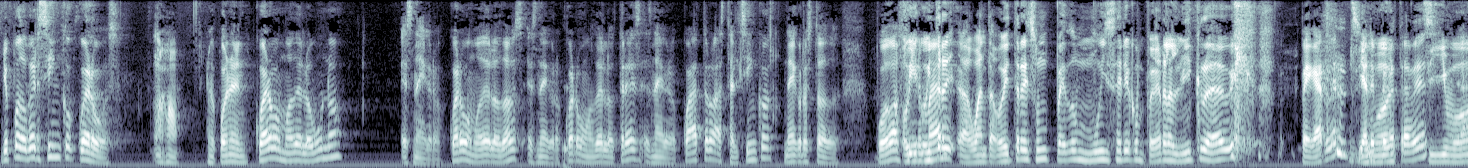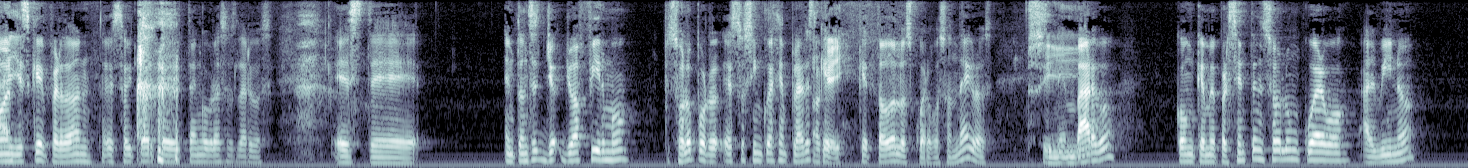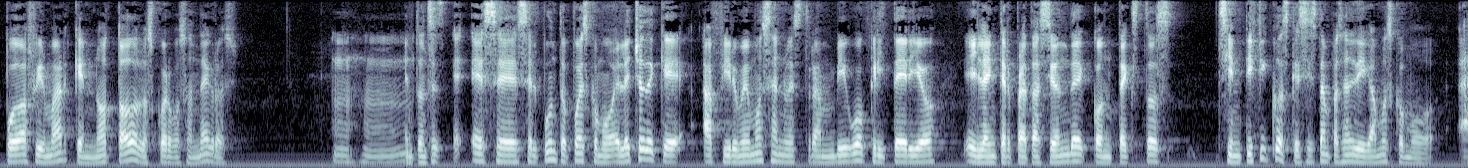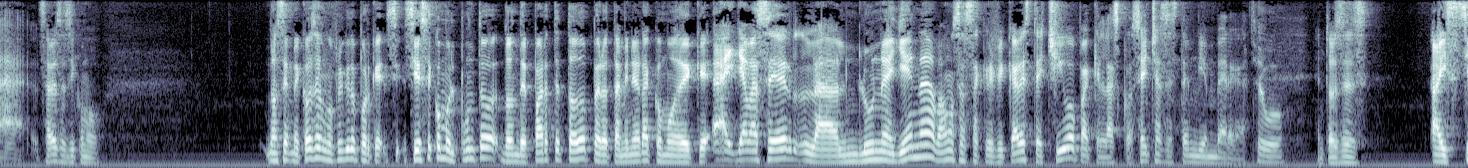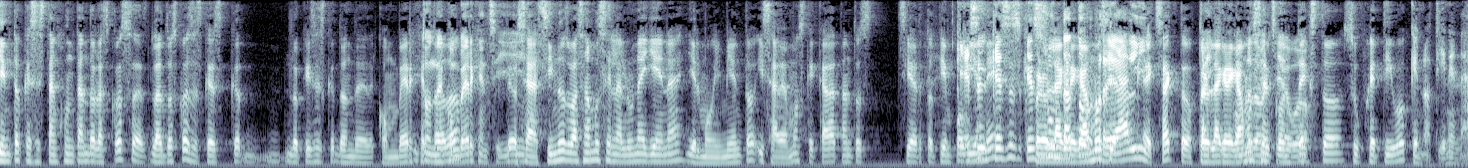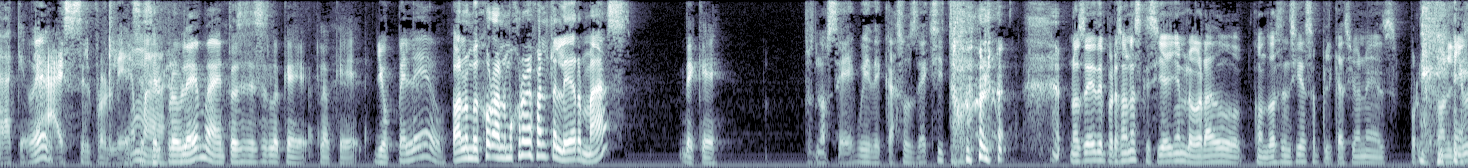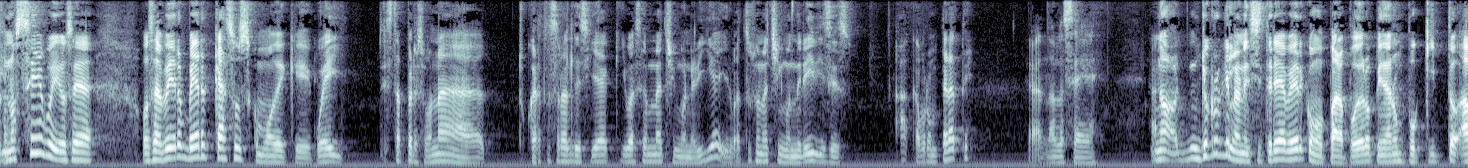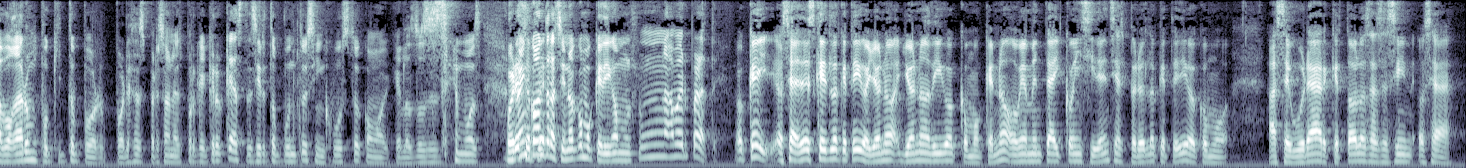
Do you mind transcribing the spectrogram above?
yo puedo ver cinco cuervos, Ajá. me ponen cuervo modelo 1 es negro, cuervo modelo 2 es negro, cuervo modelo 3 es negro, 4 hasta el 5 negros todos. Puedo Hoy, hoy afirmar trae- aguanta, hoy traes un pedo muy serio con pegarle al micro, ¿eh, güey? pegarle, ya le pegué otra vez. Simón. Ay, es que perdón, eh, soy torpe, tengo brazos largos. Este entonces yo, yo afirmo pues, solo por estos cinco ejemplares que, que todos los cuervos son negros. Sí. Sin embargo, con que me presenten solo un cuervo albino, puedo afirmar que no todos los cuervos son negros. Entonces, e- ese es el punto, pues, como el hecho de que afirmemos a nuestro ambiguo criterio y la interpretación de contextos científicos que sí están pasando y digamos como, ah, ¿sabes? Así como... No sé, me causa un conflicto porque sí, sí ese como el punto donde parte todo, pero también era como de que, ay, ya va a ser la luna llena, vamos a sacrificar este chivo para que las cosechas estén bien verga. Sí. Entonces, ahí siento que se están juntando las cosas, las dos cosas, que es lo que dices que donde converge Donde todo. convergen, sí. O sea, sí nos basamos en la luna llena y el movimiento y sabemos que cada tanto cierto tiempo Que viene. es- que pero es un le agregamos real y- exacto, pero le agregamos el contexto subjetivo que no tiene nada que ver. Ah, ese es el problema. Ese es el problema. Entonces, eso es lo que, lo que yo peleo. A lo mejor, a lo mejor me falta leer más. ¿De qué? Pues no sé, güey, de casos de éxito. no sé, de personas que sí hayan logrado con dos sencillas aplicaciones porque son libres. No sé, güey, o sea, o sea, ver, ver casos como de que, güey, esta persona, tu carta astral decía que iba a ser una chingonería y el vato es una chingonería y dices, ah, cabrón, espérate. Ah, No lo sé. No, yo creo que lo necesitaría ver como para poder opinar un poquito, abogar un poquito por, por esas personas, porque creo que hasta cierto punto es injusto como que los dos estemos Por no eso, en contra, pero- sino como que digamos, "Mm, a ver, espérate. Ok, o sea, es que es lo que te digo, yo no, yo no digo como que no, obviamente hay coincidencias, pero es lo que te digo, como asegurar que todos los asesinos, o sea,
